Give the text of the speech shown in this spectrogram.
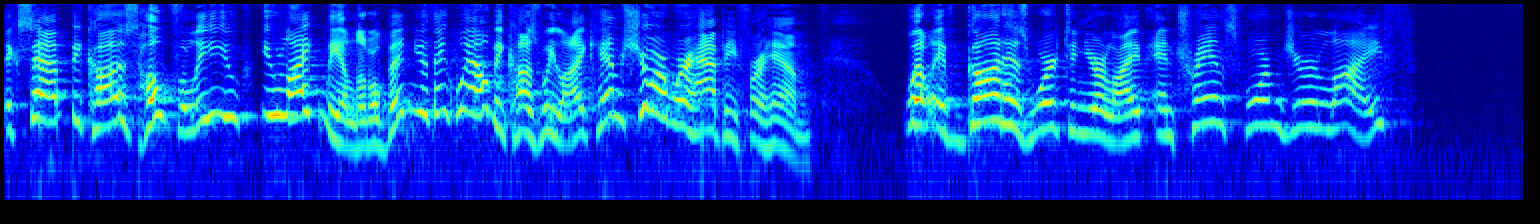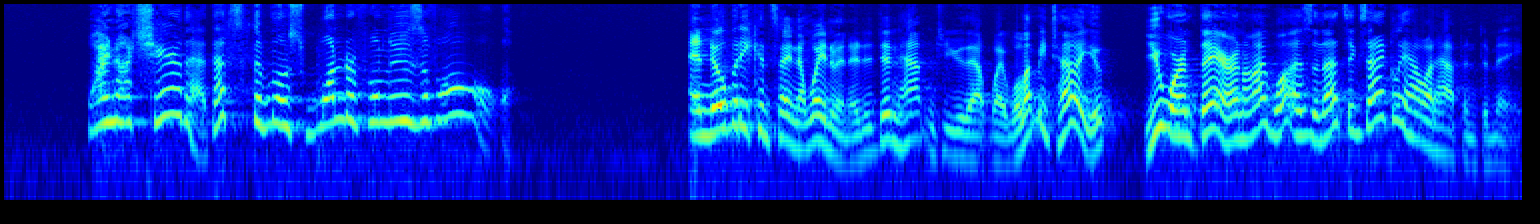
Except because hopefully you, you like me a little bit and you think, well, because we like him, sure, we're happy for him. Well, if God has worked in your life and transformed your life, Why not share that? That's the most wonderful news of all. And nobody can say, now, wait a minute, it didn't happen to you that way. Well, let me tell you, you weren't there, and I was, and that's exactly how it happened to me.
